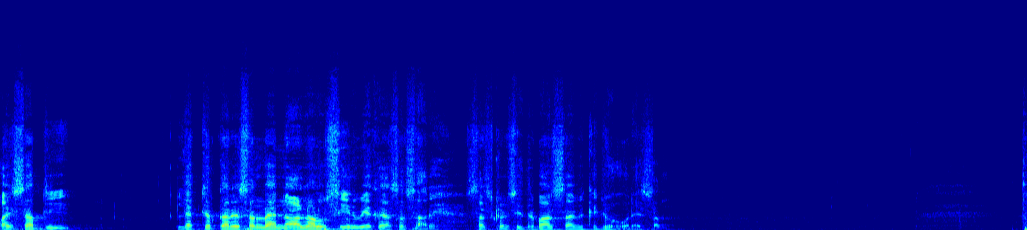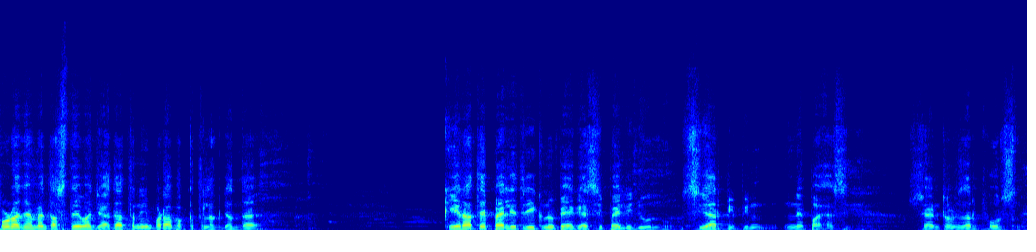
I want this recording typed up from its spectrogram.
ਭਾਈ ਸਾਹਿਬ ਜੀ ਲੈਕਚਰ ਕਰ ਰਹੇ ਸਨ, ਮੈਂ ਨਾਲ ਨਾਲ ਉਹ ਸੀਨ ਵੇਖ ਰਿਹਾ ਸਾਂ ਸਾਰੇ। ਸੱਚਖੰਡ ਸ੍ਰੀ ਦਰਬਾਰ ਸਾਹਿਬ ਵਿਖੇ ਜੋ ਹੋ ਰਹੇ ਸਨ। ਥੋੜਾ ਜਿਹਾ ਮੈਂ ਦੱਸ ਦੇਵਾਂ, ਜ਼ਿਆਦਾ ਤਾਂ ਨਹੀਂ, ਬੜਾ ਵਕਤ ਲੱਗ ਜਾਂਦਾ ਹੈ। ਕੇਰਾ ਤੇ ਪਹਿਲੀ ਤਰੀਕ ਨੂੰ ਪੈ ਗਿਆ ਸੀ, ਪਹਿਲੀ ਜੂਨ ਨੂੰ। ਸੀਆਰਪੀਪੀ ਨੇ ਪਾਇਆ ਸੀ। ਸੈਂਟਰਲ ਰਿਜ਼ਰਵ ਫੋਰਸ ਨੇ।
